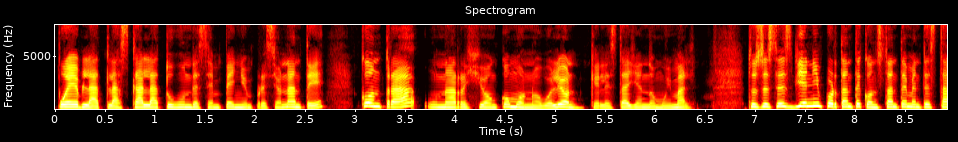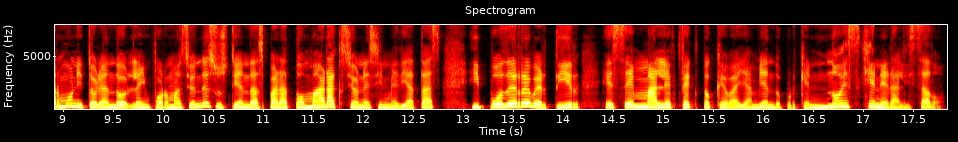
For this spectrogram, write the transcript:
Puebla, Tlaxcala tuvo un desempeño impresionante contra una región como Nuevo León, que le está yendo muy mal. Entonces es bien importante constantemente estar monitoreando la información de sus tiendas para tomar acciones inmediatas y poder revertir ese mal efecto que vayan viendo, porque no es generalizado.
